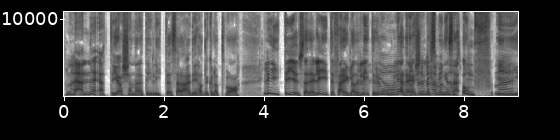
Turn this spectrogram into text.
Nej. Men att jag känner att det är lite så här, det hade kunnat vara lite ljusare, lite färggladare, lite Ja, roligare. jag alltså, känner det liksom ingen sån här bli- umf Nej.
